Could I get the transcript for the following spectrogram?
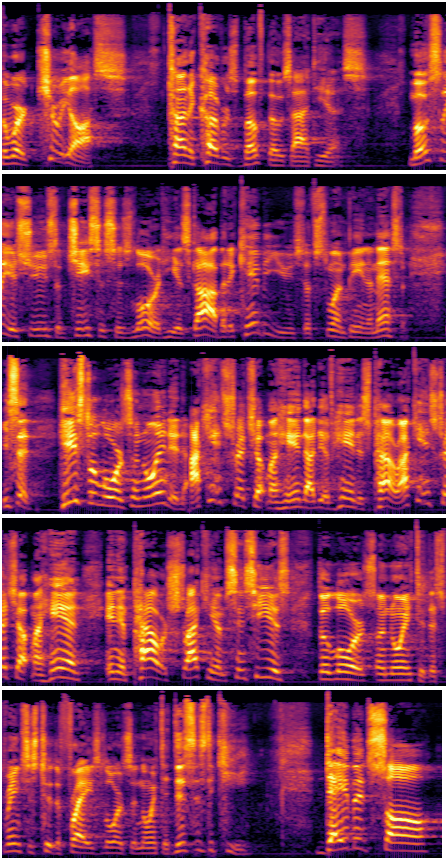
the word kurios kind of covers both those ideas. Mostly it's used of Jesus as Lord, He is God, but it can be used of someone being a master. He said, He's the Lord's anointed. I can't stretch out my hand. The idea of hand is power. I can't stretch out my hand and in power strike Him since He is the Lord's anointed. This brings us to the phrase Lord's anointed. This is the key. David saw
